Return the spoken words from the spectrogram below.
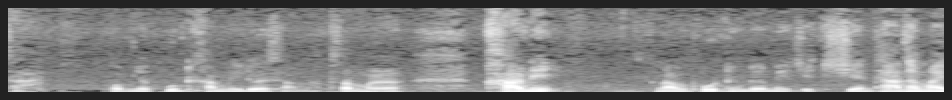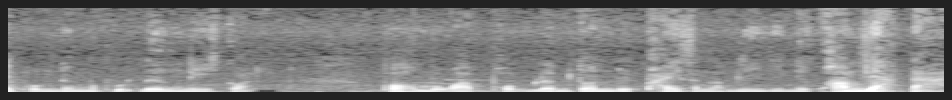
ศาสตร์ ผมจะพูดคำนี้โดยสม่ำเสมอ คราวนี้ เรามาพูดถึงเดอะเมจิเชียนถามทำไมผมถึงมาพูดเรื่องนี้ก่อน เพราะผมบอกว่าผมเริ่มต้นด้วยไพ่สำหรับนี้จริงๆความอยากได้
